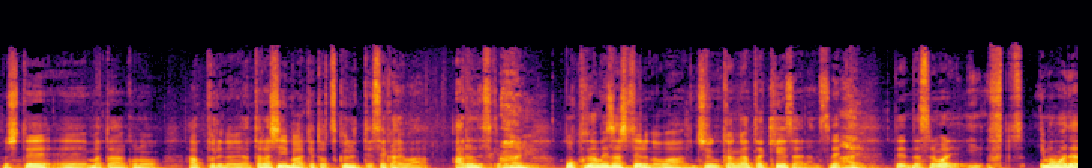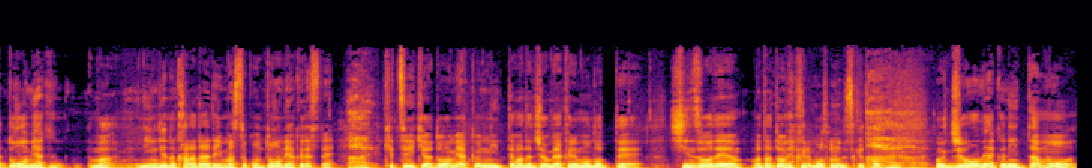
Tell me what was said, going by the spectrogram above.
そして、えーまたこのアップルのように新しいマーケットを作るって世界はあるんですけども、はい。僕が目指しているのは循環型経済なんですね。はい。ででそれは普通今までは動脈、まあ、人間の体で言いますとこの動脈ですね、はい。血液は動脈に行ってまた静脈に戻って心臓でまた動脈に戻るんですけど、はいはい。静脈に行ったらもう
